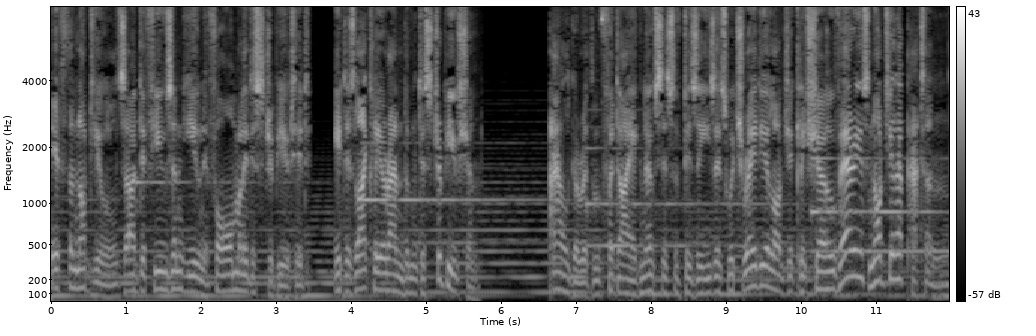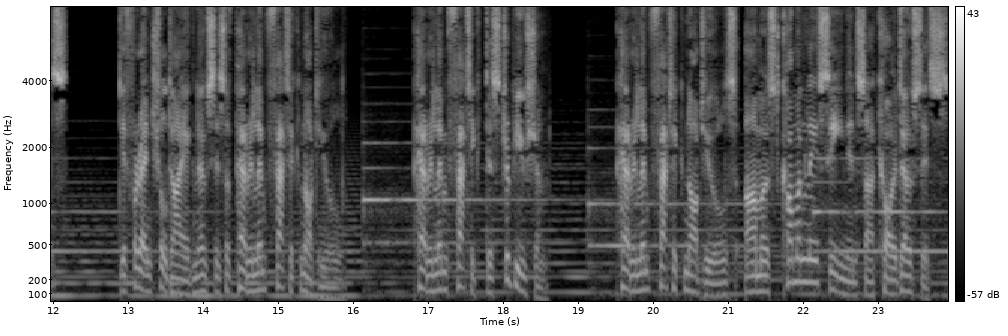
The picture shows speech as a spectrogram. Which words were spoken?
If the nodules are diffuse and uniformly distributed, it is likely a random distribution. Algorithm for diagnosis of diseases which radiologically show various nodular patterns. Differential diagnosis of perilymphatic nodule. Perilymphatic distribution. Perilymphatic nodules are most commonly seen in sarcoidosis.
